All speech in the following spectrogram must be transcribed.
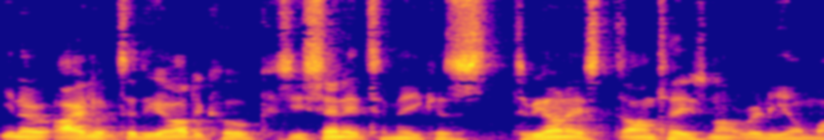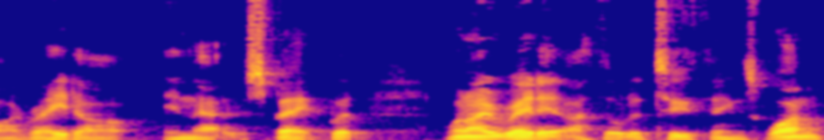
you know, I looked at the article because you sent it to me. Because to be honest, Dante's not really on my radar in that respect. But when I read it, I thought of two things. One,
